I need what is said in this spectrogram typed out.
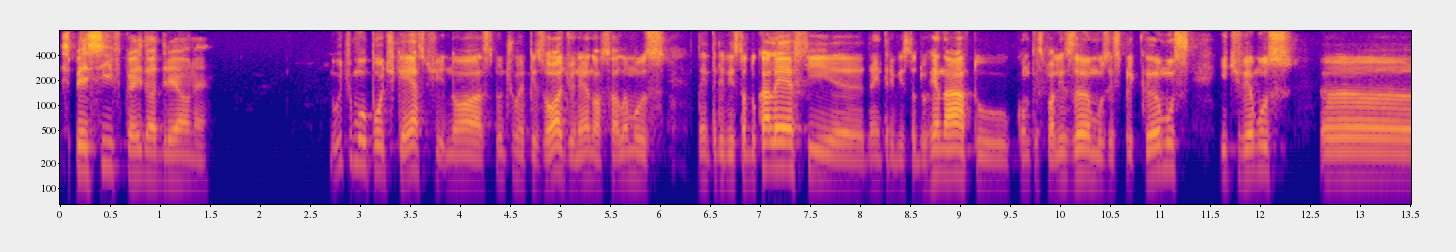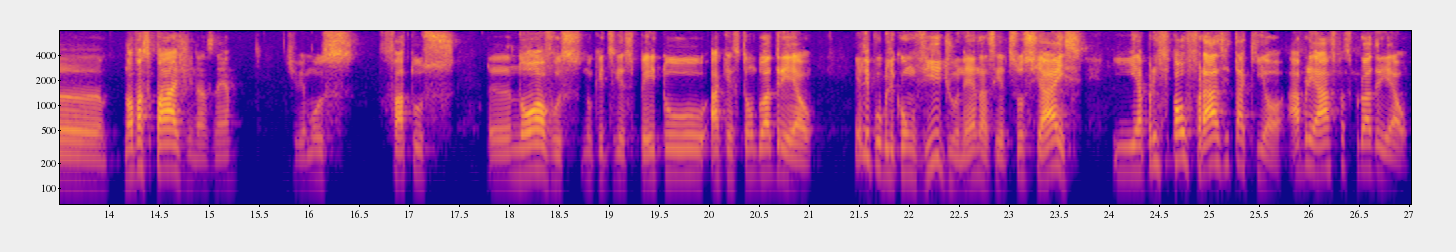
específica aí do Adriel, né? No último podcast, nós, no último episódio, né, nós falamos da entrevista do Calef, eh, da entrevista do Renato, contextualizamos, explicamos e tivemos uh, novas páginas, né? Tivemos fatos uh, novos no que diz respeito à questão do Adriel. Ele publicou um vídeo, né, nas redes sociais e a principal frase está aqui, ó, abre aspas para o Adriel.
